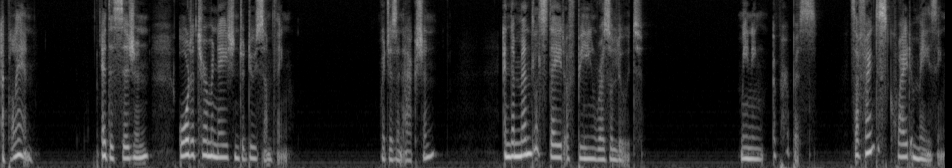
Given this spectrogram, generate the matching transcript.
A plan. A decision or determination to do something, which is an action. And the mental state of being resolute, meaning a purpose. So I find this quite amazing.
